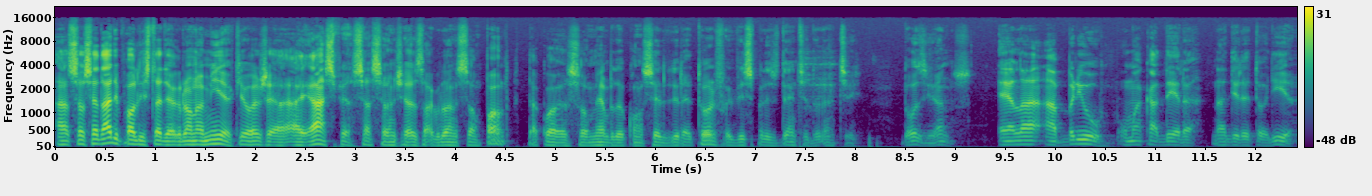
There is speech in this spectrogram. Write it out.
A Sociedade Paulista de Agronomia, que hoje é a IASP, a Associação de Agrônomos de São Paulo, da qual eu sou membro do conselho diretor, fui vice-presidente durante 12 anos, ela abriu uma cadeira na diretoria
